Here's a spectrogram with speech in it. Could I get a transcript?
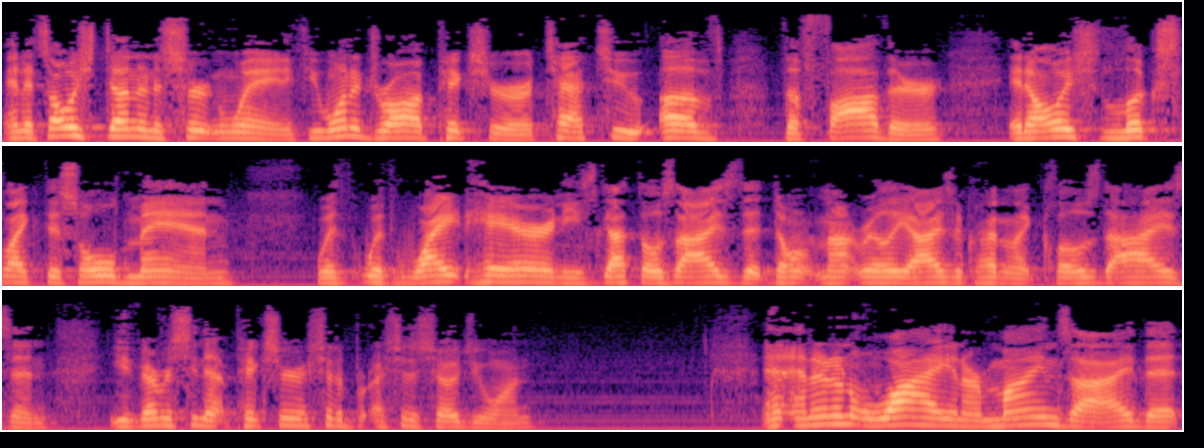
and it's always done in a certain way. And if you want to draw a picture or a tattoo of the Father, it always looks like this old man with with white hair, and he's got those eyes that don't not really eyes, they're kind of like closed eyes. And you've never seen that picture? I should have I should have showed you one. And, and I don't know why, in our mind's eye, that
